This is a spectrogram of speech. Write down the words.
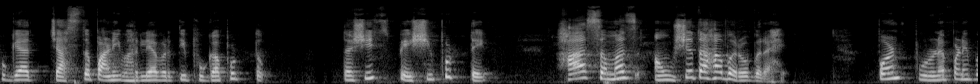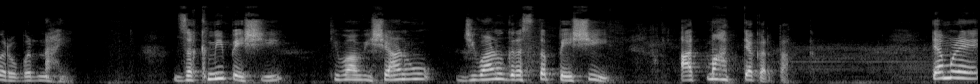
फुग्यात जास्त पाणी भरल्यावरती फुगा फुटतो. तशीच पेशी फुटते. हा समज अंशत बरोबर आहे. पण पूर्णपणे बरोबर नाही. जखमी पेशी किंवा विषाणू जीवाणूग्रस्त पेशी आत्महत्या करतात. त्यामुळे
